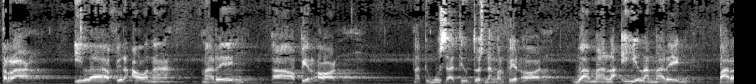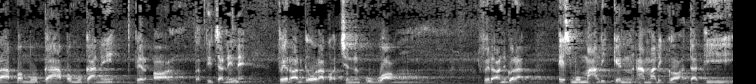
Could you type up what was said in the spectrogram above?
terang. Ila fir'auna maring uh, fir'aun. Nabi Musa diutus nangon fir'aun. Wa malai lan maring para pemuka-pemukane fir'aun. Dadi janine fir'aun ke ora kok jeneng wong. Fir'aun iku ora ismu malikin amalikah. Dadi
